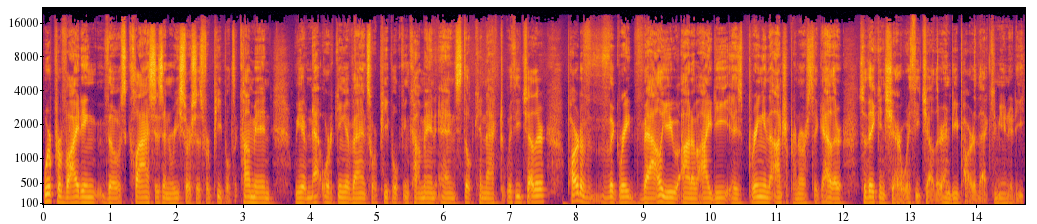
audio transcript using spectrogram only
We're providing those classes and resources for people to come in. We have networking events where people can come in and still connect with each other. Part of the great value out of ID is bringing the entrepreneurs together so they can share with each each other and be part of that community.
